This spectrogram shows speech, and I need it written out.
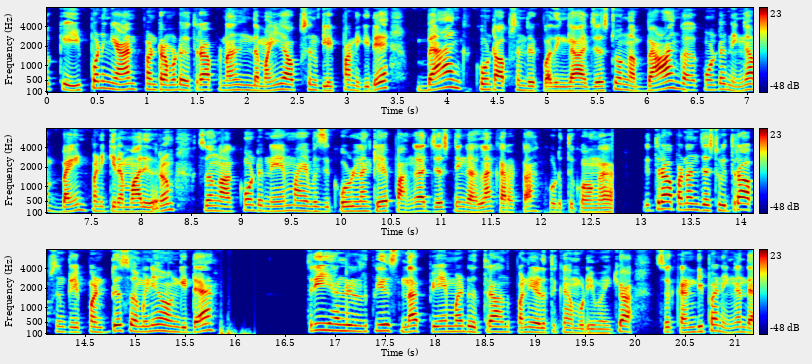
ஓகே இப்போ நீங்கள் ஏர்ன் பண்ணுற மட்டும் வித்ரா பண்ணால் இந்த மை ஆப்ஷன் கிளிக் பண்ணிக்கிட்டு பேங்க் அக்கௌண்ட் ஆப்ஷன் இருக்குது பார்த்தீங்களா ஜஸ்ட் உங்கள் பேங்க் அக்கௌண்ட்டை நீங்கள் பைண்ட் பண்ணிக்கிற மாதிரி வரும். ஸோ உங்கள் அக்கௌண்ட் நேம் ஐவசி கோடெலாம் கேட்பாங்க. ஜஸ்ட் நீங்கள் அதெல்லாம் கரெக்டாக கொடுத்துக்கோங்க. வித்ரா பண்ணால் ஜஸ்ட் வித்ரா ஆப்ஷன் கிளிக் பண்ணிட்டு ஸோ மினிமம் உங்ககிட்ட த்ரீ ஹண்ட்ரட் ருபீஸ் இருந்தால் பேமெண்ட் வித்ரா வந்து பண்ணி எடுத்துக்க முடியும் ஓகே ஸோ கண்டிப்பாக நீங்கள் இந்த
